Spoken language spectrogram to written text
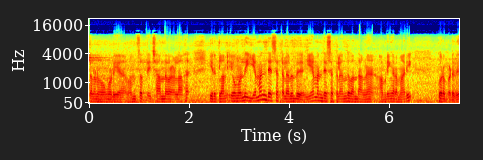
தலன் அவங்களுடைய வம்சத்தை சார்ந்தவர்களாக இருக்கலாம். இவங்க வந்து யமன் தேசத்திலேருந்து ஏமன் தேசத்திலேருந்து வந்தாங்க அப்படிங்கிற மாதிரி கூறப்படுது.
